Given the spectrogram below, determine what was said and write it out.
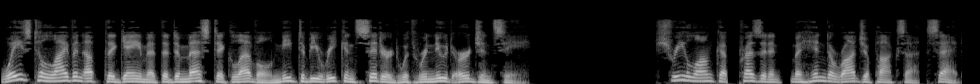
ways to liven up the game at the domestic level need to be reconsidered with renewed urgency. Sri Lanka President Mahinda Rajapaksa said,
